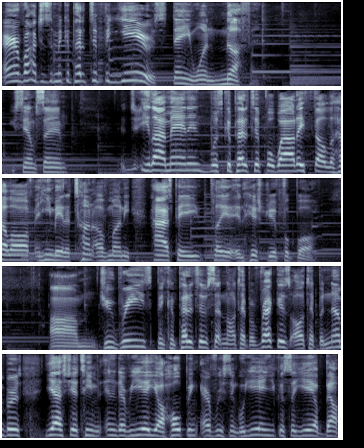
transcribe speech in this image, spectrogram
Aaron Rodgers has been competitive for years. They ain't won nothing. See what I'm saying? Eli Manning was competitive for a while. They fell the hell off, and he made a ton of money. Highest paid player in history of football. Um, Drew Brees been competitive, setting all type of records, all type of numbers. Yes, your team ended every year. You're hoping every single year, and you can say, yeah, a,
